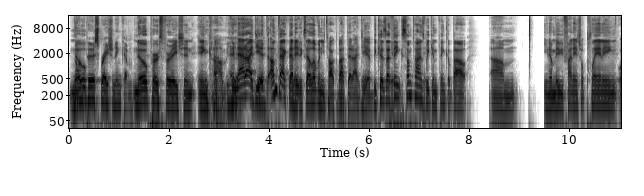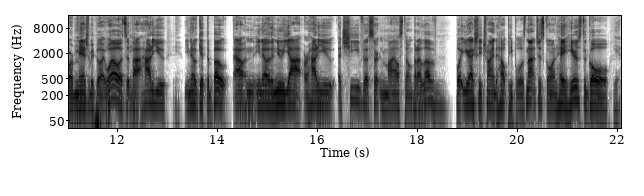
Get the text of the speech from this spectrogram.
no non-perspiration income. no perspiration income. Yeah, And that idea, yeah. unpack that idea because I love when you talk about that idea Yeah, because I yeah, think sometimes we can think about, um, you know, maybe financial planning or management. People are like, well, it's about how do you, you know, get the boat out and you know the new yacht, or how do you achieve a certain milestone. But I love Mm-hmm. what you're actually trying to help people is not just going, hey, here's the goal Yeah.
